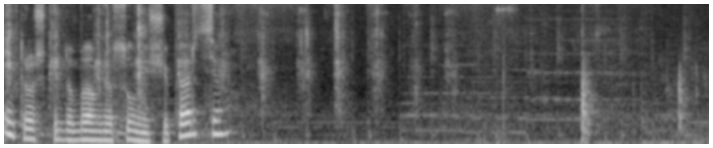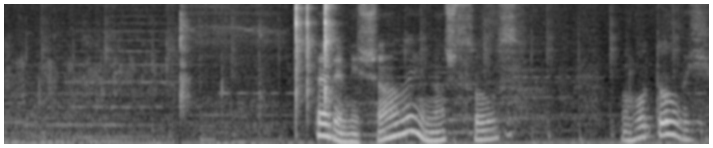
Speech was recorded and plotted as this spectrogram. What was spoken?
І трошки додавлю суміші перців. Перемішали і наш соус готовий.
